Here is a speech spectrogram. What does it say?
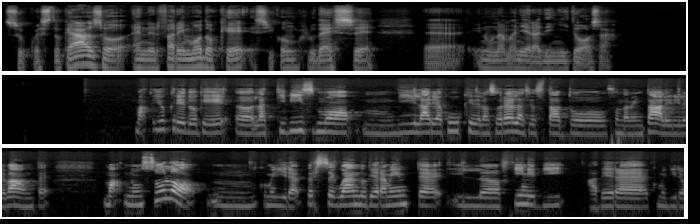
su questo caso e nel fare in modo che si concludesse eh, in una maniera dignitosa. Ma io credo che uh, l'attivismo mh, di Ilaria Cucchi e della sorella sia stato fondamentale, rilevante, ma non solo, mh, come dire, perseguendo chiaramente il fine di avere, come dire,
